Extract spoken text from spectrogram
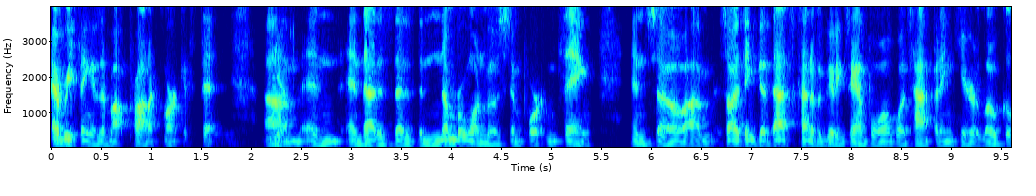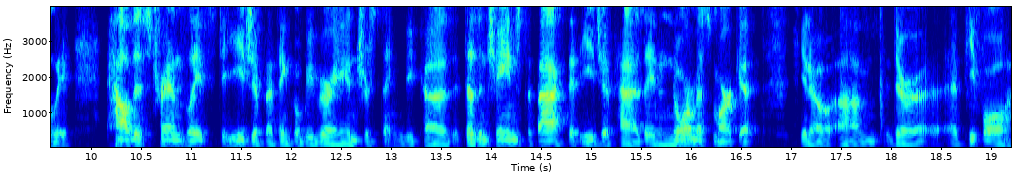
everything is about product market fit. Um, yeah. and, and that is, that is the number one most important thing. And so, um, so I think that that's kind of a good example of what's happening here locally. How this translates to Egypt, I think will be very interesting because it doesn't change the fact that Egypt has an enormous market. You know, um, there uh, people,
